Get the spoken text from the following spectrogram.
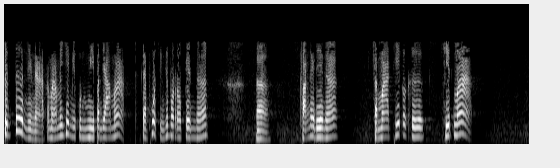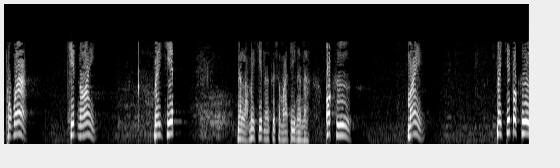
ตื้นๆนี่นะแต่มาไม่ใช่มีคุณมีปัญญามาก แต่พูดสิ่งที่พวกเราเป็นนะอ่าฟังให้ดีนะ สมาธิก็คือคิดมากทุกมาก คิดน้อย ไม่คิดนั่นแหละไม่คิดนะคือสมาธินั่นนะก็คือไม่ ไม่คิดก็คือ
